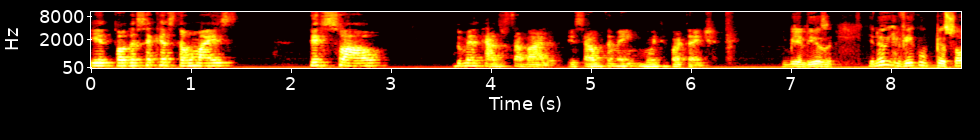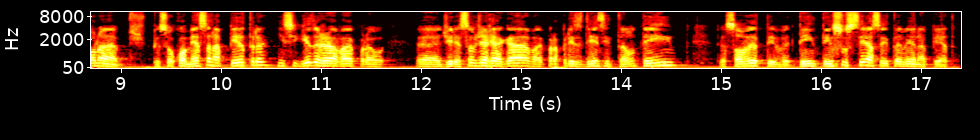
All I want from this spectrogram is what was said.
e toda essa questão mais pessoal do mercado de trabalho. Isso é algo também muito importante. Beleza. E não vê que o pessoal na, o pessoal começa na Petra, em seguida já vai para é, direção de RH, vai para a presidência, então tem pessoal tem, tem, tem sucesso aí também na Petra.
